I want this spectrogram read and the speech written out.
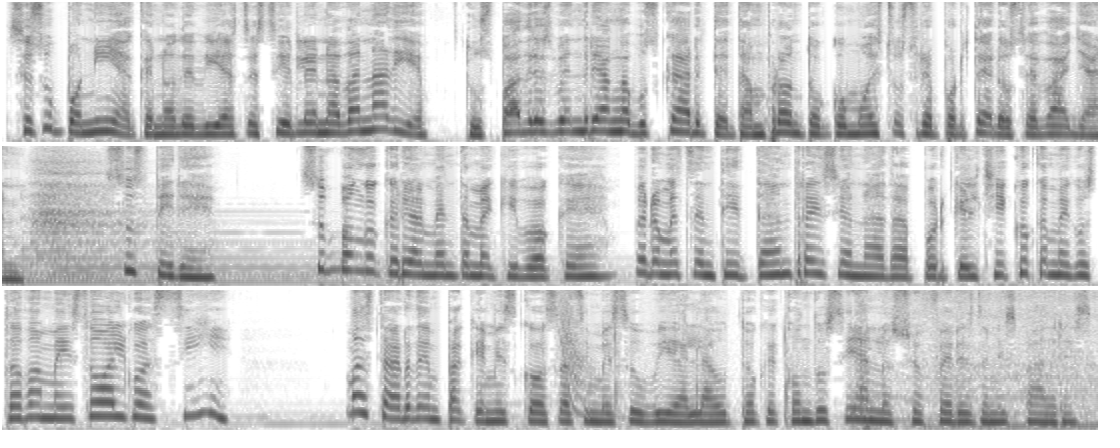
Se suponía que no debías decirle nada a nadie. Tus padres vendrían a buscarte tan pronto como estos reporteros se vayan. Suspiré. Supongo que realmente me equivoqué, pero me sentí tan traicionada porque el chico que me gustaba me hizo algo así. Más tarde empaqué mis cosas y me subí al auto que conducían los choferes de mis padres.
